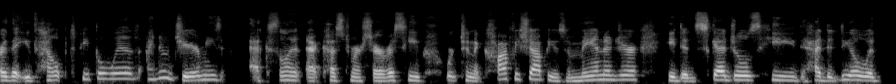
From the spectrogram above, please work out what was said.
or that you've helped people with? I know jeremy's excellent at customer service. He worked in a coffee shop. He was a manager. He did schedules. He had to deal with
